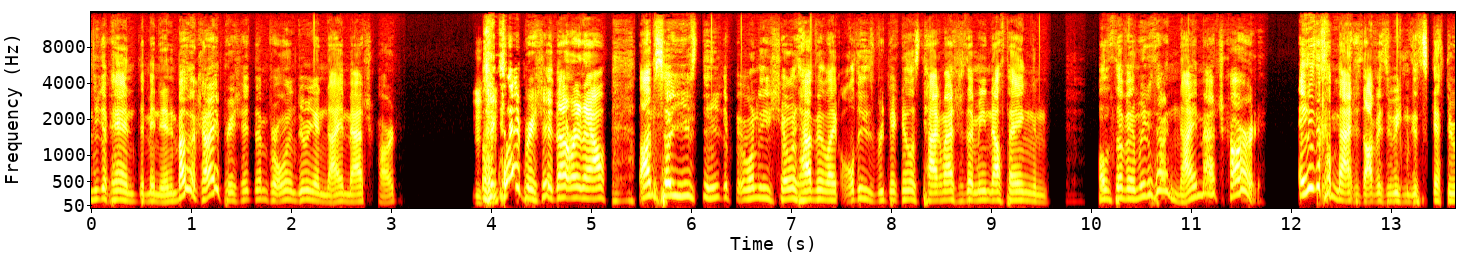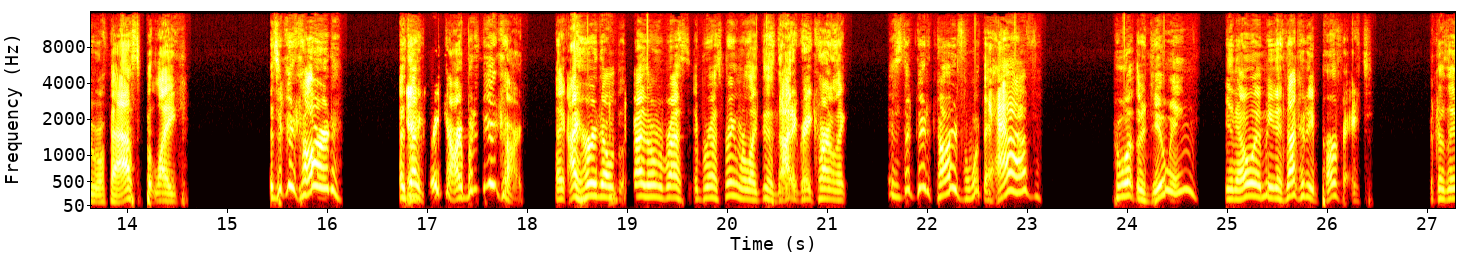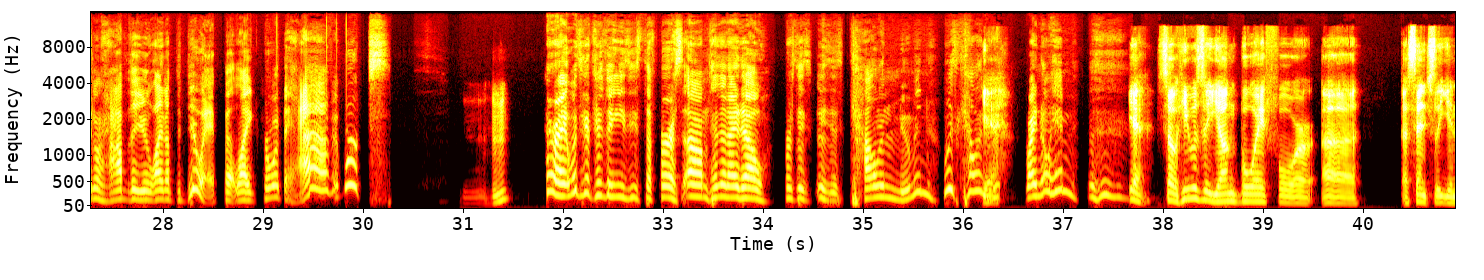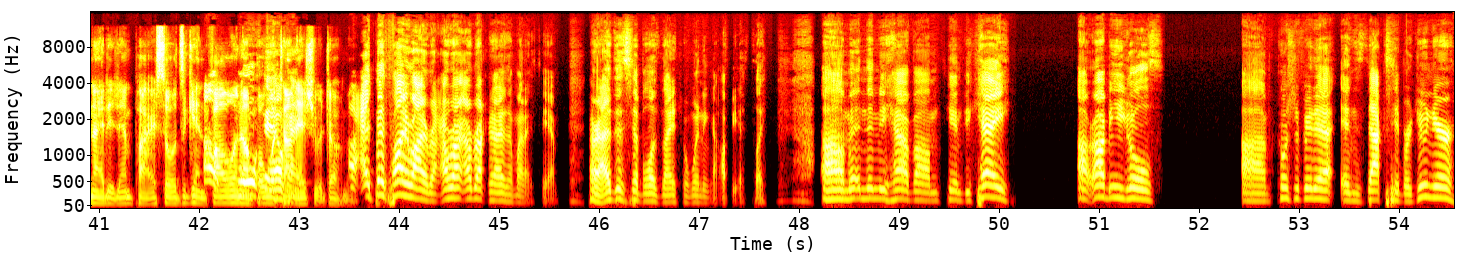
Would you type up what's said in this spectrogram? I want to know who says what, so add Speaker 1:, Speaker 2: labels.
Speaker 1: New Japan Dominion. And by the way, can I appreciate them for only doing a nine match card?
Speaker 2: Mhm.
Speaker 1: Like, I appreciate that right now. I'm so used to one of these shows having like all these ridiculous tag matches that mean nothing and all this stuff, and we just have a nine match card. And there's a couple matches, obviously, we can just get through real fast, but like, it's a good card. It's
Speaker 2: Yeah.
Speaker 1: not a great card, but it's a good card. Like, I heard uh, guys over Breast, Breast Ring were like, this is not a great card. I'm like, this is a good card for what they have, for what they're doing. You know, I mean, it's not going to be perfect because they don't have the lineup to do it, but like, for what they have, it works.
Speaker 2: Mhm.
Speaker 1: All right, let's get through the easy stuff first. Um, and then I know first is is this Callum Newman? Who's Colin?
Speaker 2: Yeah.
Speaker 1: Newman? Do I know him?
Speaker 2: Yeah. So he was a young boy for uh essentially United Empire. So it's again
Speaker 1: Oh,
Speaker 2: following up on what
Speaker 1: okay.
Speaker 2: Tanahashi were talking about.
Speaker 1: I- that's probably why I, I, I recognize him when I see him. All right, this simple as night for winning, obviously. Um, and then we have um TMDK, uh, Robbie Eagles, um, Kosei Fujita, and Zack Sabre Jr.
